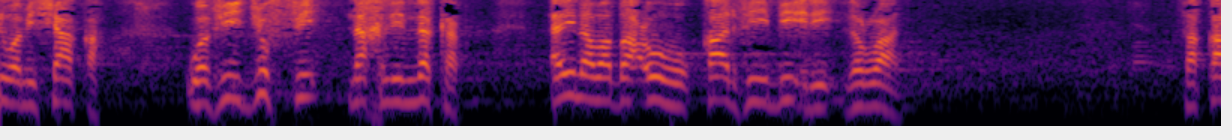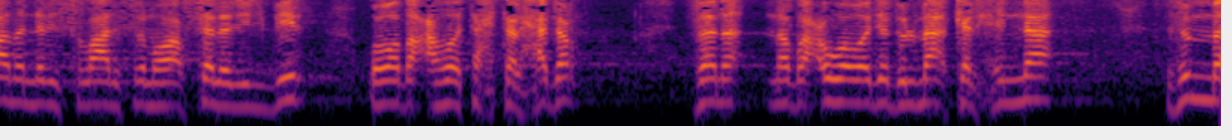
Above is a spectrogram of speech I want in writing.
ومشاقة. وفي جف نخل النكر. أين وضعوه؟ قال في بئر ذروان. فقام النبي صلى الله عليه وسلم وأرسل للبئر ووضعه تحت الحجر. فنضعوه ووجدوا الماء كالحناء. ثم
